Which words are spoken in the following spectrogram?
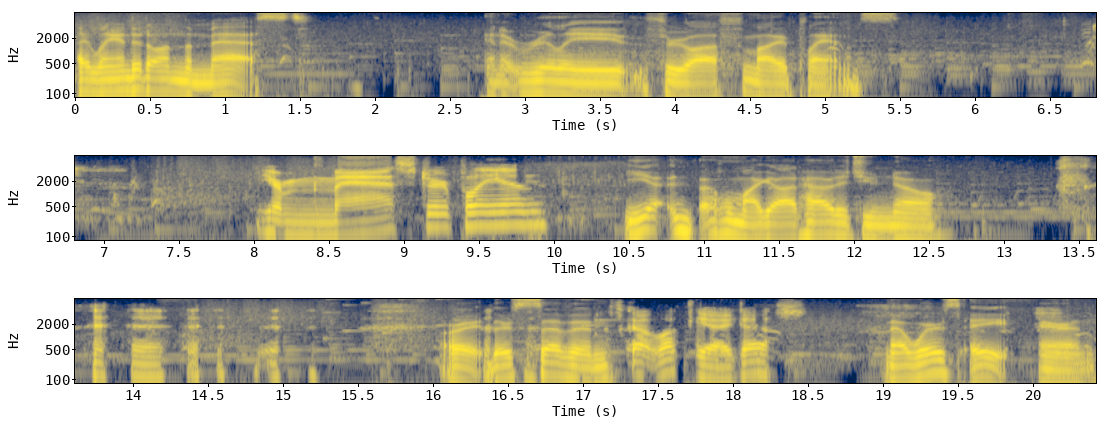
I landed on the mast and it really threw off my plans. Your master plan? Yeah, oh my god, how did you know? Alright, there's seven. It's got lucky, I guess. Now where's eight, Aaron?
